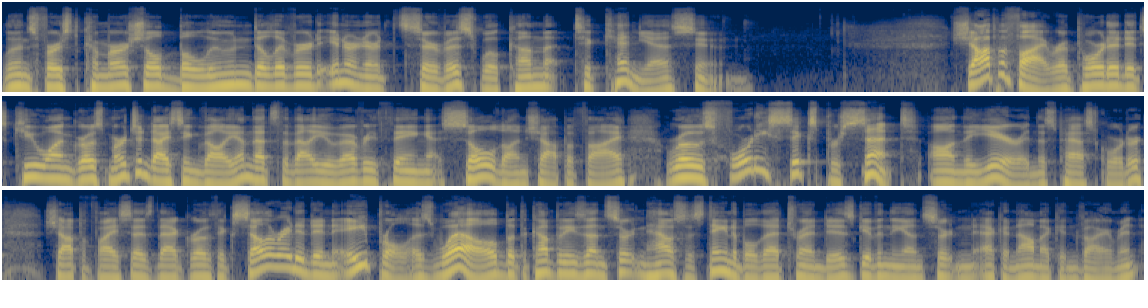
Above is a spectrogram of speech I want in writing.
Loon's first commercial balloon delivered internet service will come to Kenya soon. Shopify reported its Q1 gross merchandising volume, that's the value of everything sold on Shopify, rose 46% on the year in this past quarter. Shopify says that growth accelerated in April as well, but the company's uncertain how sustainable that trend is given the uncertain economic environment.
